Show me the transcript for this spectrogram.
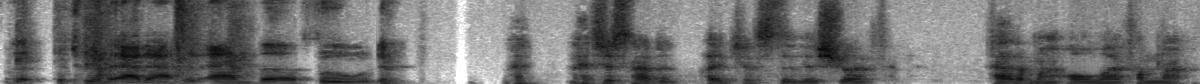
the, between the acid and the food. I, I just had a digestive issue. I've had it my whole life. I'm not.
